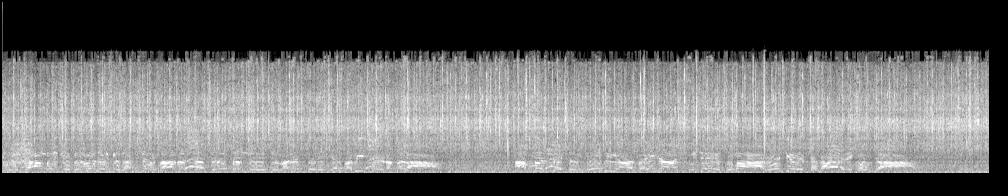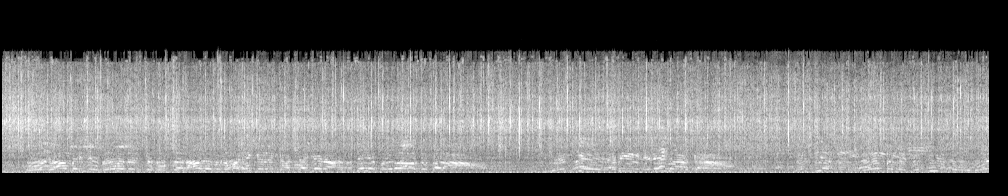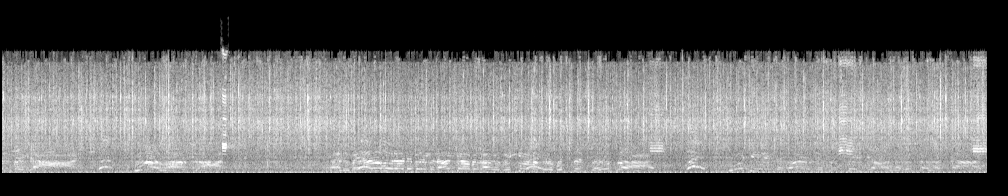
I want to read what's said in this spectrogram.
இரண்டாம் பரிசு பெறுவதற்கு தஞ்சை மாவட்டம் திருப்பந்தூருக்கு வழக்கறிஞர் பவித்திரமலா அம்மன்பேட்டு கோபியார் பைனான் விஜயகுமார் ஓட்டியிருந்த தாரதி கவுண்டா. மூன்றாம் பரிசு பெறுவதற்கு டாக்டர் நாடகம் அடைக்கலங்காட்டு ஐயனார் விஜய பிரகாசமலா எங்கே கே ரவி நினைவாக நித்யஸ்ரீ வேம்பையன் நித்யஸ்ரீ வேம்பையான் குணவாசான் கடுமையான போராடி பிறகு நான்காவதாக வெங்கடமந்திர புத்தன் கருப்பார் போட்டியிட்ட காரணம் வெங்கையா வருத்த வந்தார்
